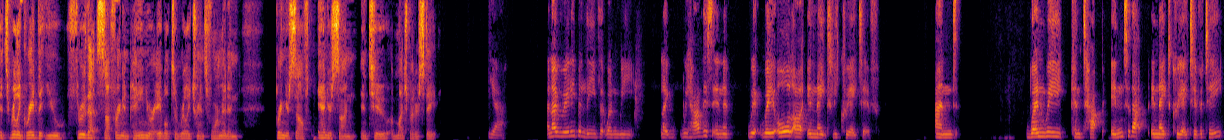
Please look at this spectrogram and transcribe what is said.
it's really great that you through that suffering and pain you were able to really transform it and bring yourself and your son into a much better state. Yeah. And i really believe that when we like we have this inner we, we all are innately creative. And when we can tap into that innate creativity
